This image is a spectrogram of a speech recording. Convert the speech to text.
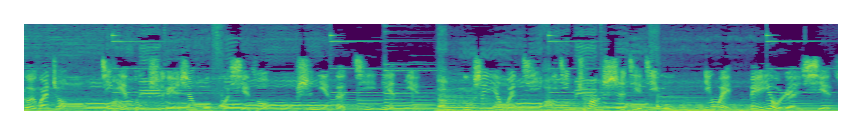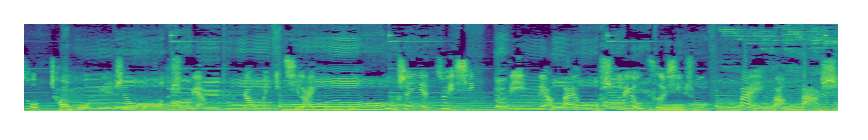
各位观众，今年度是莲生活佛写作五十年的纪念年，卢生燕文集已经创世界纪录。因为没有人写作超过莲生活佛的数量，让我们一起来攻读卢胜燕最新第两百五十六册新书《拜访大师》。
